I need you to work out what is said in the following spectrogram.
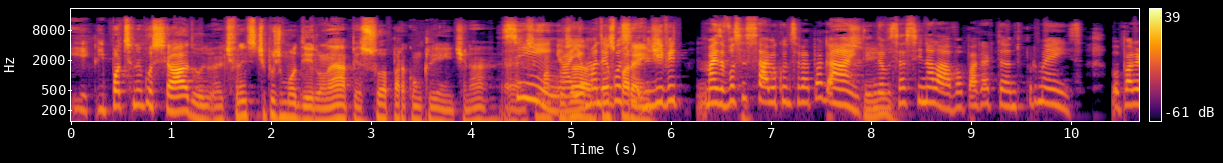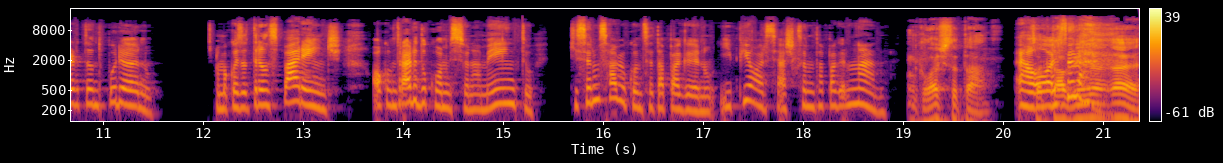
E, e pode ser negociado, é, diferentes tipos de modelo, né? A pessoa para com o cliente, né? É, isso Sim, uma coisa aí é uma negociação livre, mas você sabe quando você vai pagar, entendeu? Sim. Você assina lá, vou pagar tanto por mês, vou pagar tanto por ano. É uma coisa transparente. Ao contrário do comissionamento, que você não sabe o quanto você tá pagando. E pior, você acha que você não tá pagando nada. Lógico que você tá. É, Só que, lógico, tá vindo, é,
